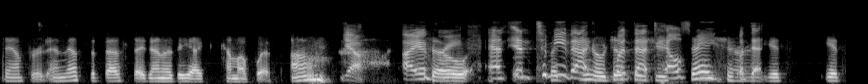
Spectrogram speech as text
Stanford, and that's the best identity I could come up with. Um, yeah. I agree. So, and and to but, me that you know, what that tells say, me Sharon, that, it's it's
